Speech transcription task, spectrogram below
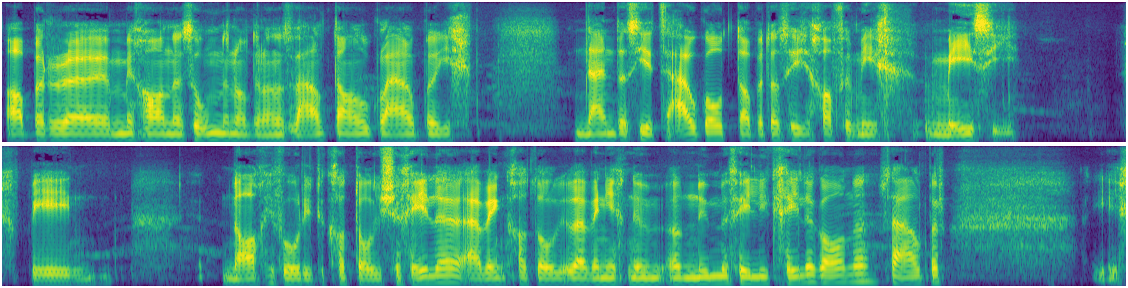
Aber äh, man kann an eine Sonne oder an ein Weltall glauben. Ich nenne das jetzt auch Gott, aber das kann für mich mehr sein. Ich bin nach wie vor in der katholischen Kirche, auch wenn, Kathol wenn ich nicht, nicht mehr viele Kirchen gehe selber. Ich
